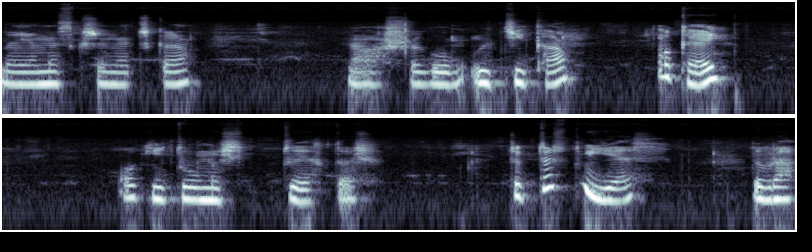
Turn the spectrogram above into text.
dajemy skrzyneczkę naszego ulcika. Okej. Oki, tu myśl, tu jest ktoś. Czy ktoś tu jest? Dobra,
